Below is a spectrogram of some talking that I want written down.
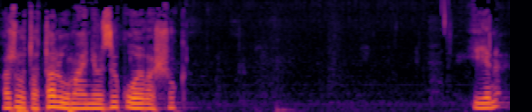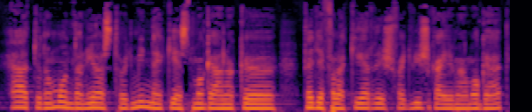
azóta tanulmányozzuk, olvassuk. Én el tudom mondani azt, hogy mindenki ezt magának tegye fel a kérdést, vagy vizsgálja meg magát,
